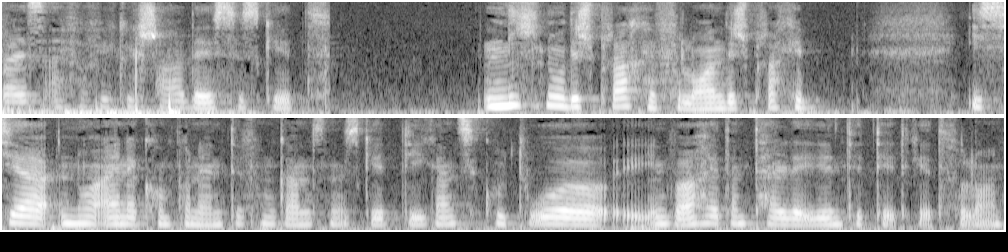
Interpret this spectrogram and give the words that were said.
Weil es einfach wirklich schade ist, es geht nicht nur die Sprache verloren, die Sprache ist ja nur eine Komponente vom Ganzen. Es geht die ganze Kultur, in Wahrheit ein Teil der Identität geht verloren.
